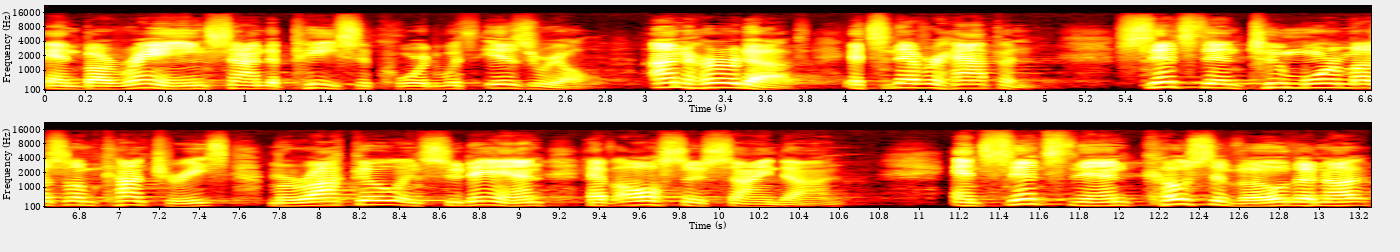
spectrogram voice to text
and Bahrain signed a peace accord with Israel. Unheard of. It's never happened. Since then, two more Muslim countries, Morocco and Sudan, have also signed on. And since then, Kosovo, though not,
